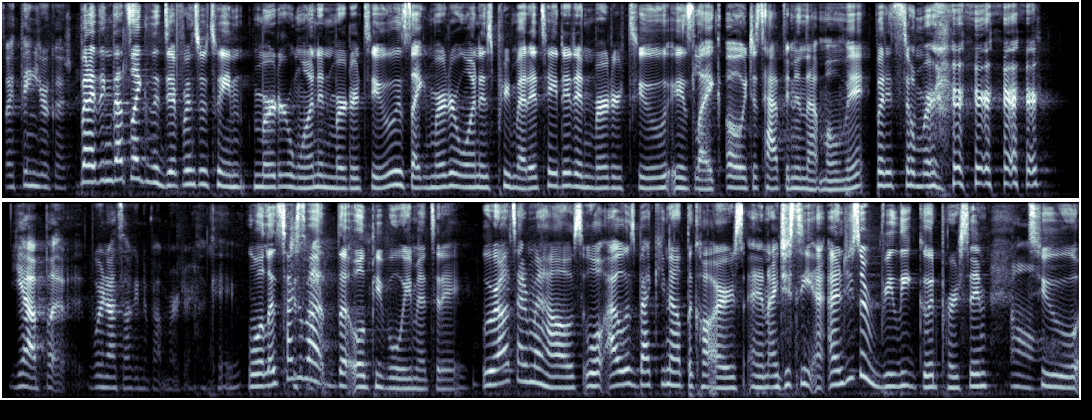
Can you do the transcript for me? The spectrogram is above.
So I think you're good. But I think that's like the difference between murder one and murder two. Is like murder one is premeditated and murder two is like, oh, it just happened in that moment, but it's still murder. Yeah, but we're not talking about murder. Okay. Well, let's talk about the old people we met today. We were outside of my house. Well, I was backing out the cars, and I just see Angie's a really good person to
